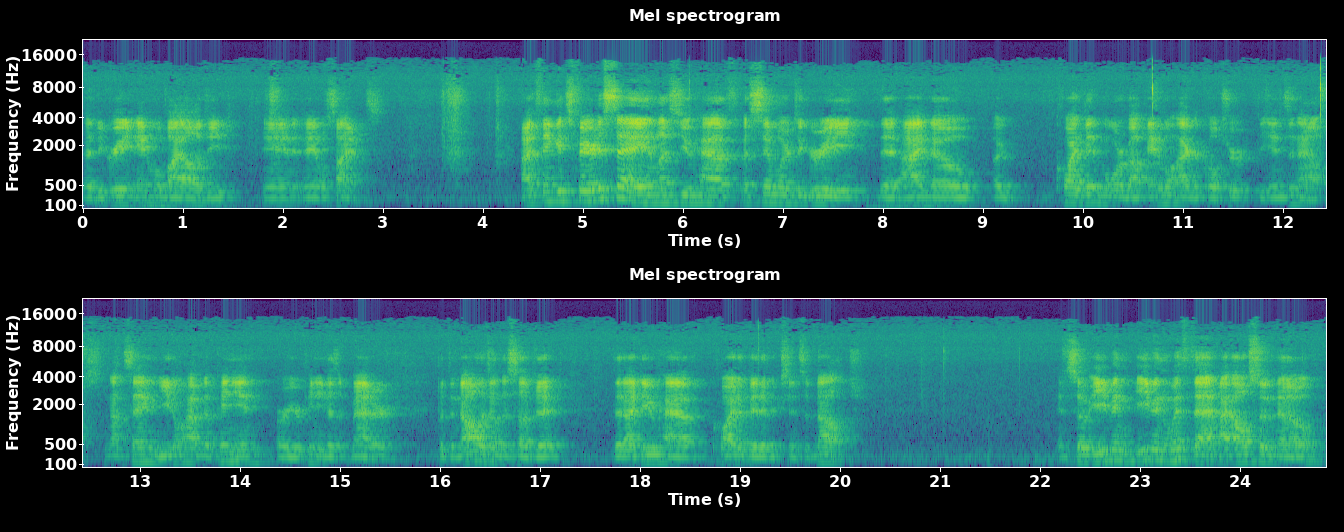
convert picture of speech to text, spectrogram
a degree in animal biology and animal science. I think it's fair to say, unless you have a similar degree, that I know a, quite a bit more about animal agriculture, the ins and outs. not saying you don't have an opinion or your opinion doesn't matter, but the knowledge on the subject that I do have quite a bit of extensive knowledge. And so even even with that, I also know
